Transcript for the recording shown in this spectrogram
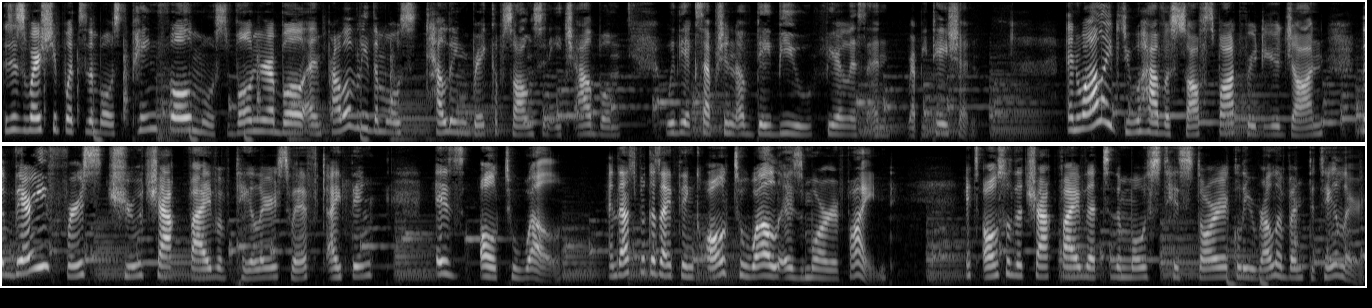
This is where she puts the most painful, most vulnerable, and probably the most telling breakup songs in each album, with the exception of Debut, Fearless, and Reputation. And while I do have a soft spot for Dear John, the very first true track 5 of Taylor Swift, I think, is All Too Well. And that's because I think All Too Well is more refined. It's also the track 5 that's the most historically relevant to Taylor.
